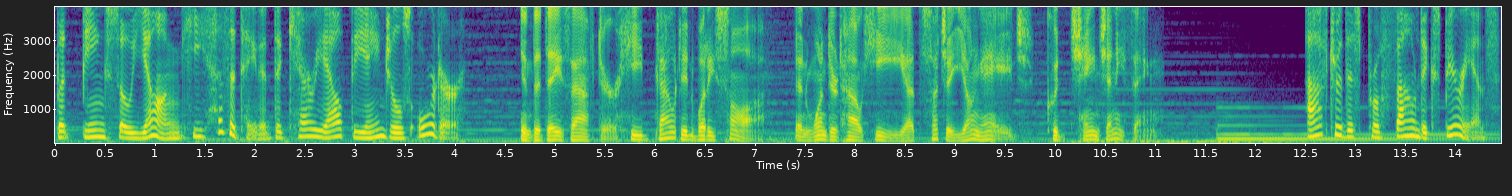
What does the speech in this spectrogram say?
but being so young, he hesitated to carry out the angel's order. In the days after, he doubted what he saw and wondered how he, at such a young age, could change anything. After this profound experience,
